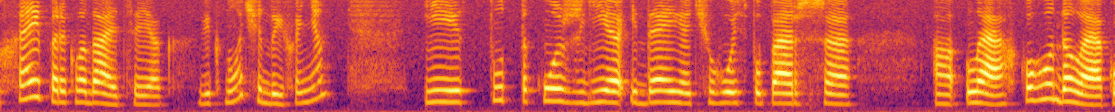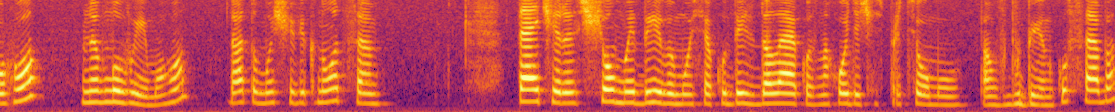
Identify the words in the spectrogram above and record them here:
Хей перекладається як вікно чи дихання. І тут також є ідея чогось, по-перше, легкого, далекого, невловимого, да, тому що вікно це те, через що ми дивимося кудись далеко, знаходячись при цьому там в будинку в себе.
